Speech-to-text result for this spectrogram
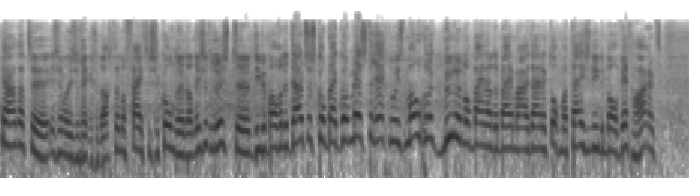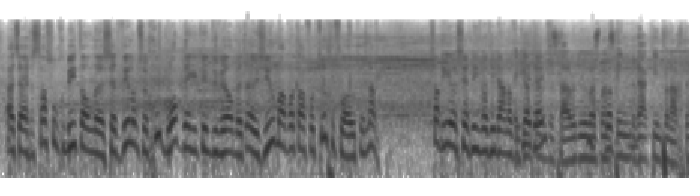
Ja, dat uh, is helemaal niet zo gekke gedachte. Nog 15 seconden en dan is het rust. Uh, die bal van de Duitsers komt bij Gomez terecht. Hoe is het mogelijk? Müller nog bijna erbij. Maar uiteindelijk toch Matthijsen die de bal wegharkt uit zijn eigen strafschopgebied. Dan uh, zet Willems een goed blok denk ik in het duel met Eusiel. Maar wordt daarvoor teruggefloten. Nou, zag eerlijk gezegd niet wat hij daar nog verkeerd deed. Ik dacht dat het een was, maar misschien raakt hij hem van achter.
